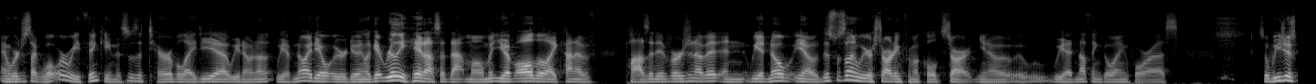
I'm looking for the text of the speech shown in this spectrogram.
And we're just like, what were we thinking? This was a terrible idea. We don't know. We have no idea what we were doing. Like it really hit us at that moment. You have all the like kind of positive version of it. And we had no, you know, this was something we were starting from a cold start. You know, we had nothing going for us. So we just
